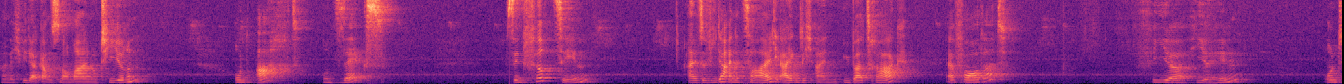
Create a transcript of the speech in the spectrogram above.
Kann ich wieder ganz normal notieren. Und 8 und 6 sind 14 also wieder eine Zahl, die eigentlich einen Übertrag erfordert. 4 hier hin. Und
